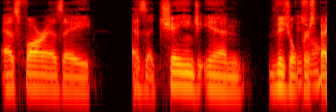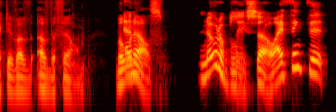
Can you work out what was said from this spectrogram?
as far as a as a change in visual, Visual. perspective of of the film. But what else? Notably so. I think that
